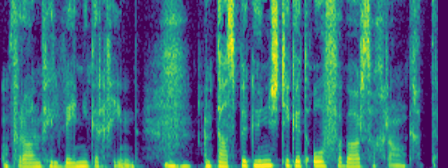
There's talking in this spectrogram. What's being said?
und vor allem viel weniger Kinder. Mhm. Und das begünstigt offenbar so Krankheiten.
